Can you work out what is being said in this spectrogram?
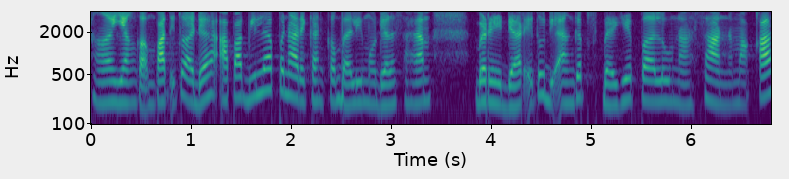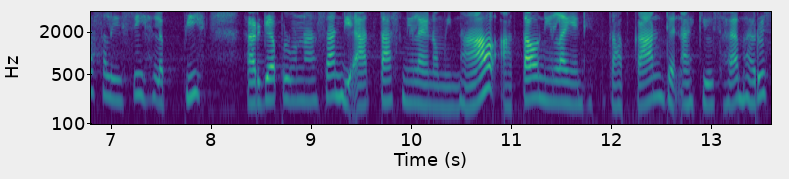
Uh, yang keempat itu ada apabila penarikan kembali modal saham beredar itu dianggap sebagai pelunasan, maka selisih lebih harga pelunasan di atas nilai nominal atau nilai yang ditetapkan dan agio saham harus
